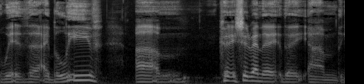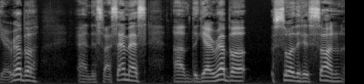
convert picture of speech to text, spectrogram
with uh, I believe um, could, it should have been the the um, the Ger Rebbe and the Sfas Emes. Um, the Ger Rebbe saw that his son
